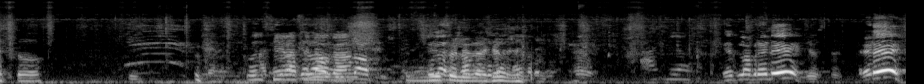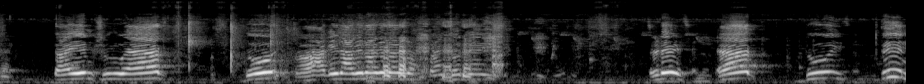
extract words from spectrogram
এতো। বিপ্লব রেডি? রেডি? টাইম শুরু এক দুই আগে না, আগে না, আগে টাইম ধরে রেডি? এক দুই তিন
